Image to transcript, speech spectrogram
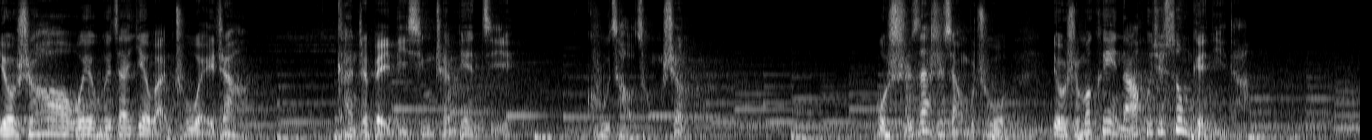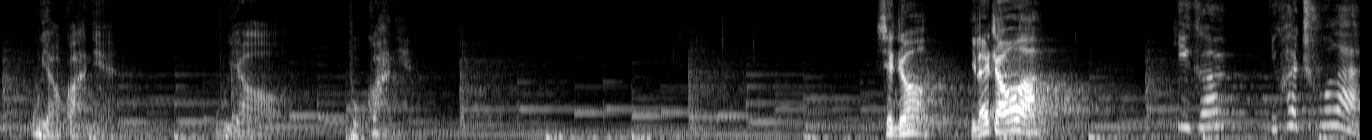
有时候我也会在夜晚出帷帐，看着北地星辰遍及，枯草丛生。我实在是想不出有什么可以拿回去送给你的。勿要挂念，勿要。不挂念，显州，你来找我啊！一根，你快出来！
